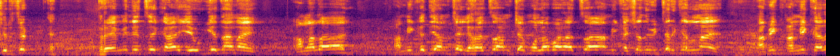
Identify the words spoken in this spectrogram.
शिरसट फॅमिलीचं काय योगदान आहे. आम्हाला आम्ही कधी आमच्या घराचा आमच्या मुलाबाळाचा आम्ही कशाचा विचार केला नाही. आम्ही आम्ही कर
